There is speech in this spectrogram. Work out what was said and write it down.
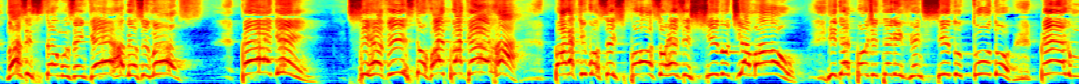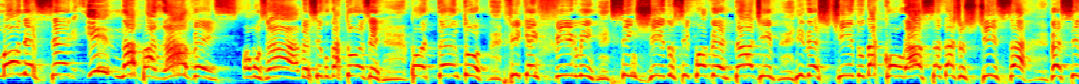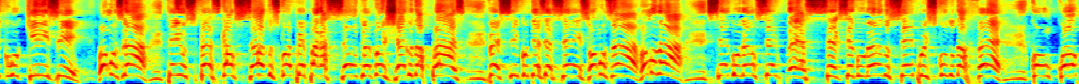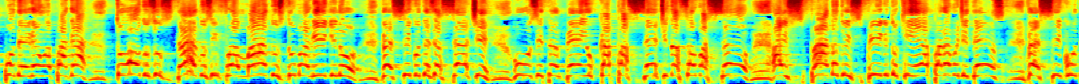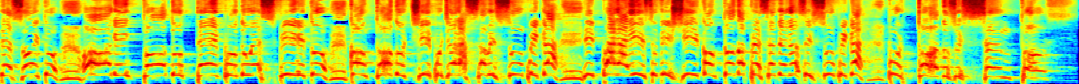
Nós estamos em guerra, meus irmãos. Peguem, se revistam, vai para a guerra, para que vocês possam resistir no dia mal e depois de terem vencido tudo, permanecer inabaláveis. Vamos lá, versículo 14. Portanto, fiquem firmes, cingindo-se com a verdade e vestindo da couraça da justiça. Versículo 15. Vamos lá, tem os pés calçados com a preparação do evangelho da paz. Versículo 16. Vamos lá, vamos lá. Segurando, é, segurando sempre o escudo da fé, com o qual poderão apagar todos os dados inflamados do maligno. Versículo 17: use também o capacete da salvação, a espada do Espírito, que é a palavra de Deus. Versículo 18: ore em todo o tempo do Espírito, com todo tipo de oração e súplica, e para isso vigie com toda perseverança e súplica por todos os santos.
